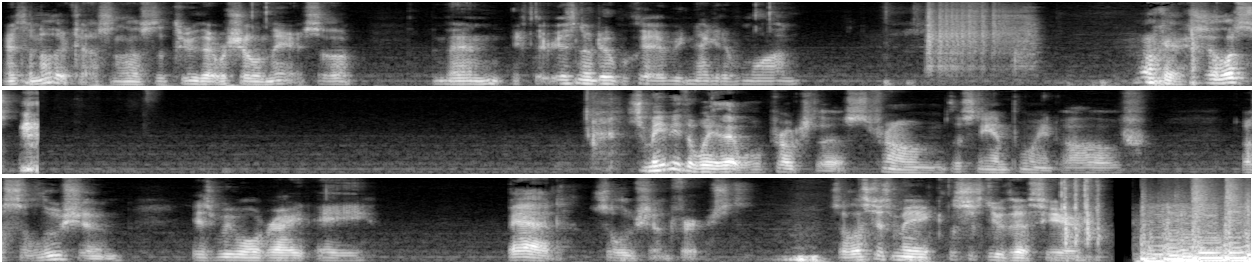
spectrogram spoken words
There's another test, and that's the two that were shown there. So, and then if there is no duplicate, it would be negative one. Okay, so let's So maybe the way that we'll approach this from the standpoint of a solution is we will write a bad solution first. So let's just make, let's just do this here.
